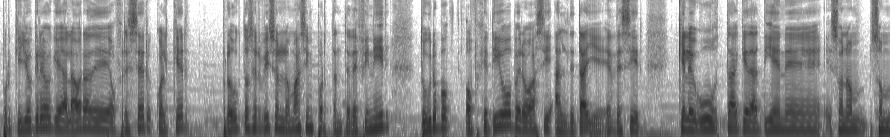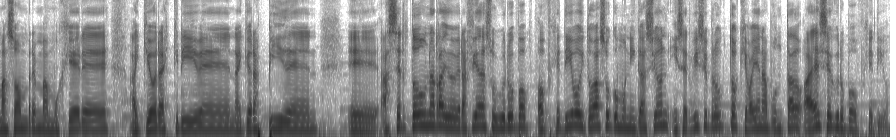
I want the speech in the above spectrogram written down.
Porque yo creo que a la hora de ofrecer cualquier producto o servicio es lo más importante. Definir tu grupo objetivo, pero así al detalle. Es decir, qué le gusta, qué edad tiene, son, son más hombres, más mujeres, a qué hora escriben, a qué horas piden. eh, hacer toda una radiografía de su grupo objetivo y toda su comunicación y servicio y productos que vayan apuntados a ese grupo objetivo.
